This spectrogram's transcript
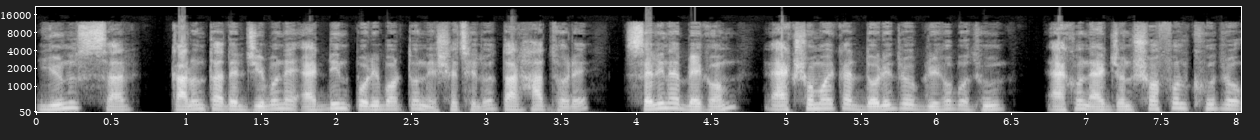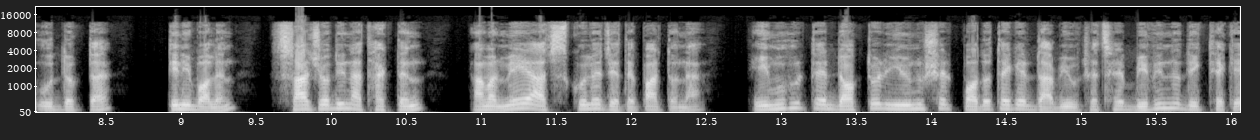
ইউনুস স্যার, কারণ তাদের জীবনে একদিন পরিবর্তন এসেছিল তার হাত ধরে। সেলিনা বেগম, এক সময়কার দরিদ্র গৃহবধূ এখন একজন সফল ক্ষুদ্র উদ্যোক্তা, তিনি বলেন, স্যার, যদি না থাকতেন, আমার মেয়ে আজ স্কুলে যেতে পারত না। এই মুহূর্তে ডক্টর ইউনুসের পদত্যাগের দাবি উঠেছে বিভিন্ন দিক থেকে,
